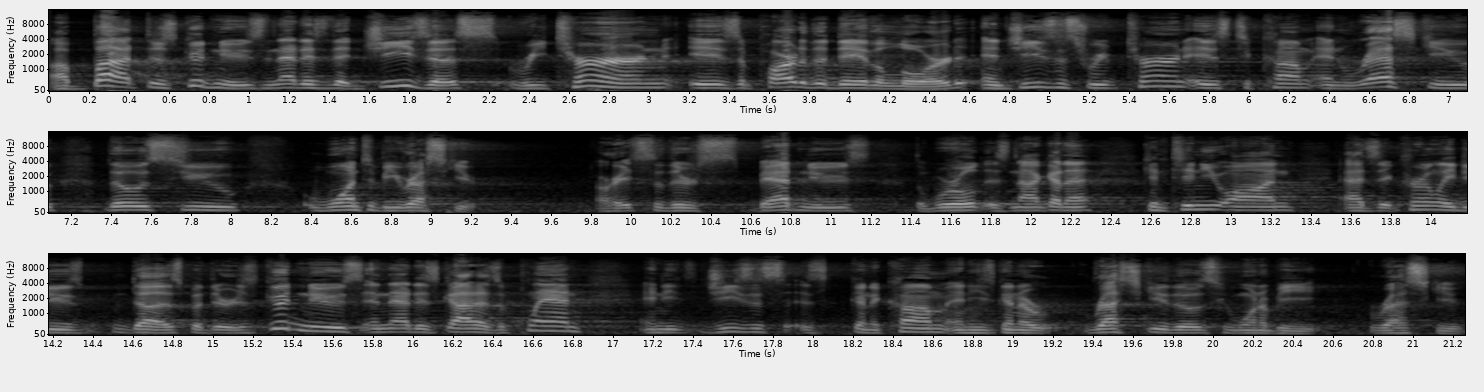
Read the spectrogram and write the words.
Uh, but there's good news, and that is that Jesus' return is a part of the day of the Lord, and Jesus' return is to come and rescue those who want to be rescued. All right, so there's bad news. The world is not going to continue on as it currently do, does, but there is good news, and that is God has a plan, and he, Jesus is going to come and he's going to rescue those who want to be rescued.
